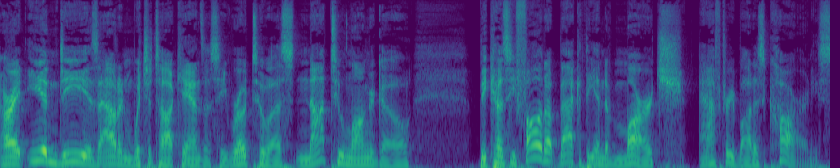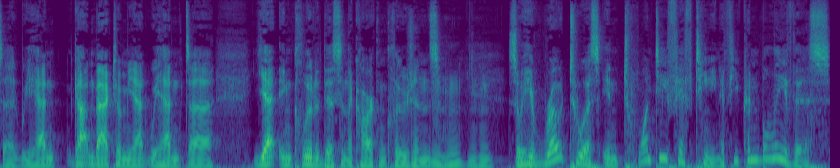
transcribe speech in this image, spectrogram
All right, Ian D is out in Wichita, Kansas. He wrote to us not too long ago because he followed up back at the end of March after he bought his car. And he said, We hadn't gotten back to him yet. We hadn't uh, yet included this in the car conclusions. Mm-hmm, mm-hmm. So he wrote to us in 2015, if you can believe this,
